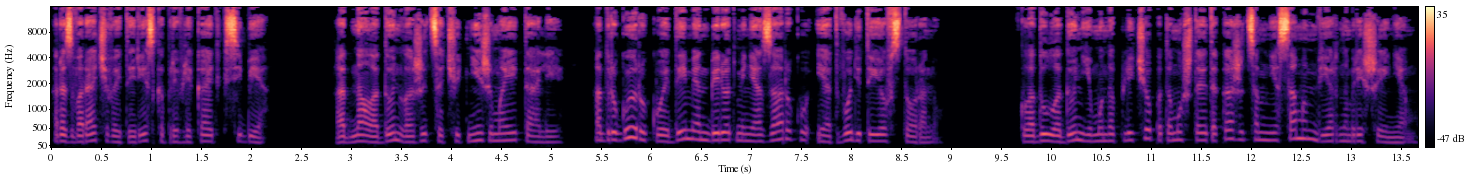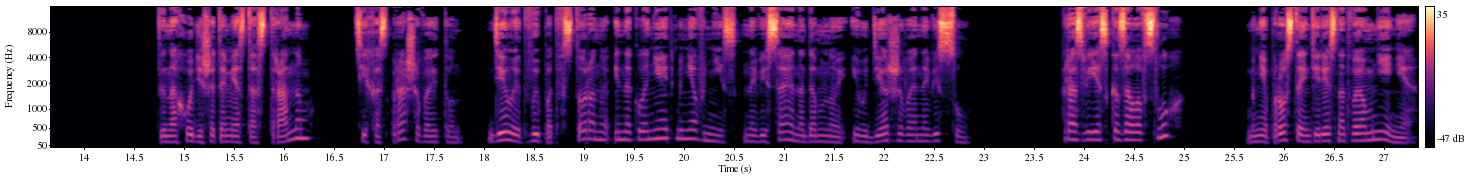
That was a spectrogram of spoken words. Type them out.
разворачивает и резко привлекает к себе. Одна ладонь ложится чуть ниже моей талии, а другой рукой Дэмиан берет меня за руку и отводит ее в сторону. Кладу ладонь ему на плечо, потому что это кажется мне самым верным решением. «Ты находишь это место странным?» – тихо спрашивает он, делает выпад в сторону и наклоняет меня вниз, нависая надо мной и удерживая на весу. «Разве я сказала вслух?» «Мне просто интересно твое мнение»,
